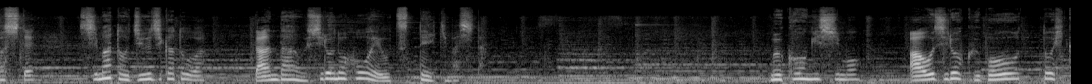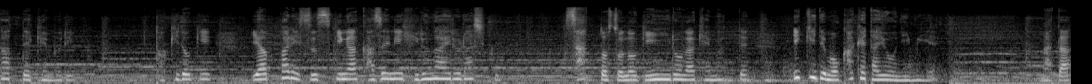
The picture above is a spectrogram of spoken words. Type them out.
そして島と十字架とはだんだん後ろの方へ移っていきました。向こう岸も青白くぼーっと光って煙時々やっぱりすすきが風に翻るらしくさっとその銀色が煙って息でもかけたように見えまた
